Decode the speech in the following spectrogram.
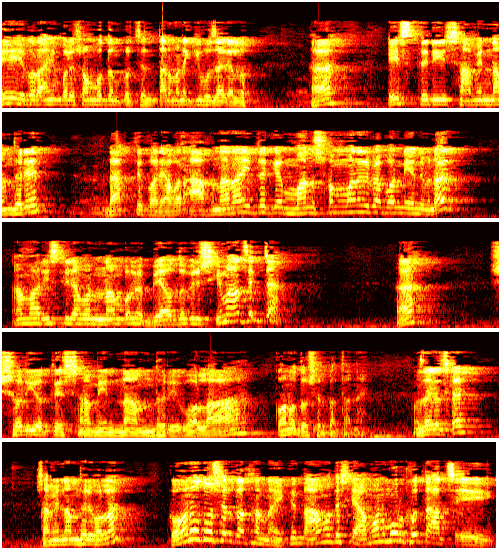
হে ইব্রাহিম বলে সম্বোধন করছেন, তার মানে কি বোঝা গেল? হ্যাঁ? স্ত্রী স্বামীর নাম ধরে ডাকতে পারে। আবার আপনারা এটাকে মান সম্মানের ব্যাপার নিয়ে নেবেন। আর আমার স্ত্রী আমার নাম বলবে বেয়াদবির সীমা আছে একটা। হ্যাঁ? শরীয়তে স্বামীর নাম ধরে বলা কোনো দোষের কথা নাই। বোঝা গেছে? স্বামীর নাম ধরে বলা কোনো দোষের কথা নাই। কিন্তু আমাদের সে এমন মূর্খতা আছে,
